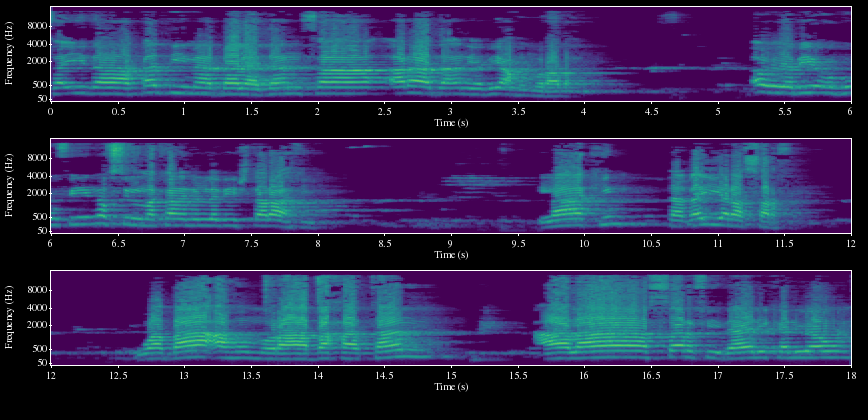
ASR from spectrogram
faida qadima baladan faaraada an yabiicahu muraabaxa aw yabiicuhu fi nafsi almakaani aladii ishtaraaha fiih laakin tagayara sarfu wa baacahu muraabaxatan calaa sarfi dalika alyowm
